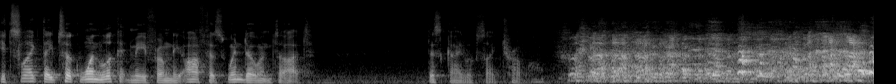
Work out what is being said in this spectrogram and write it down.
it's like they took one look at me from the office window and thought, this guy looks like trouble.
